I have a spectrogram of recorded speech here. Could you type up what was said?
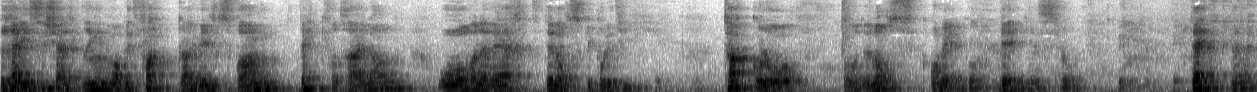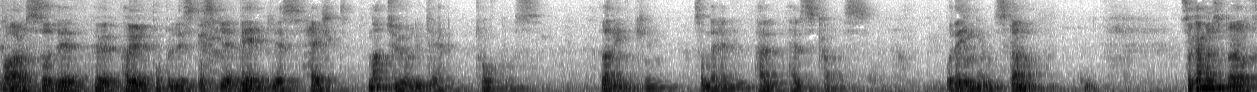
Reiseskjeltringen var blitt fakka i vilt sprang vekk fra traileren og overlevert det norske politi. Takk og lov både norsk og VGs lov. Dette var altså det høyrepopulistiske VGs helt naturlige topos, eller vinkling, som det helst kalles. Og det er ingen skandale. Så kan man spørre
